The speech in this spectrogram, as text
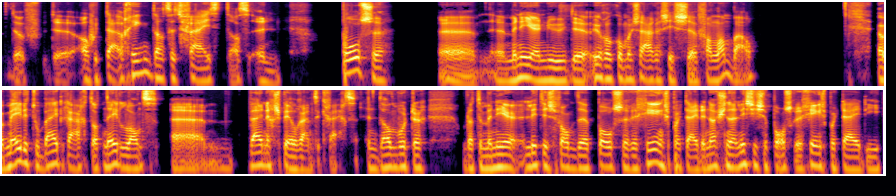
de, de overtuiging dat het feit dat een Poolse uh, meneer nu de eurocommissaris is van Landbouw, er mede toe bijdraagt dat Nederland uh, weinig speelruimte krijgt. En dan wordt er, omdat de meneer lid is van de Poolse regeringspartij, de nationalistische Poolse regeringspartij, die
